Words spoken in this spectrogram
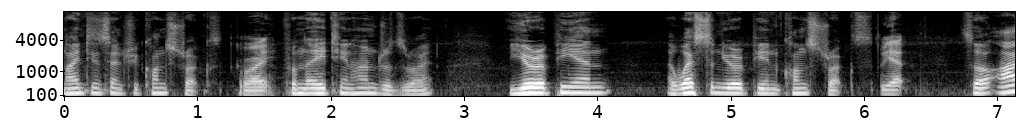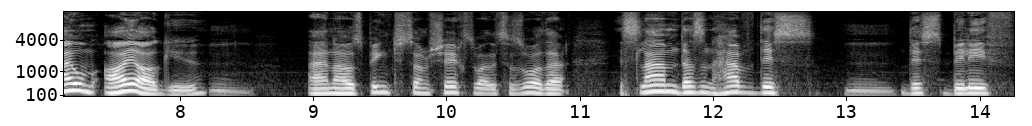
19th century constructs Right. from the 1800s, right? European, uh, Western European constructs. Yep. So I, w- I argue, Mm. and I was speaking to some sheikhs about this as well, that Islam doesn't have this Mm. this belief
